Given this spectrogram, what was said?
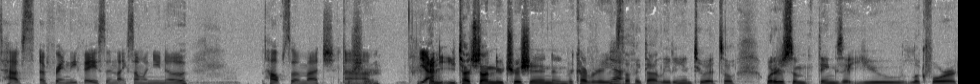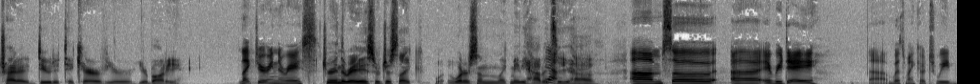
to have a friendly face and like someone you know helps so much. Um, sure. Yeah. And you touched on nutrition and recovery and Yeah. stuff like that leading into it. So, what are some things that you look for or try to do to take care of your your body like during the race. during the race, or just like what are some like maybe habits Yeah. that you have? Um, so uh, every day uh, with my coach, we'd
